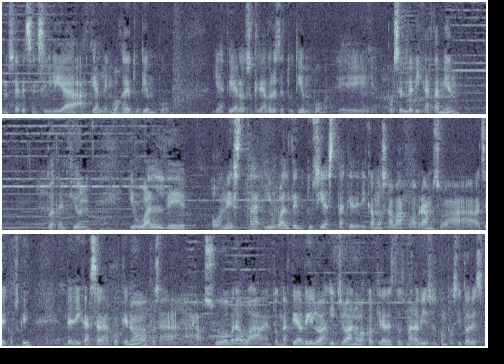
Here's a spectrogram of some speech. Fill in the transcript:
no sé, de sensibilidad hacia el lenguaje de tu tiempo y hacia los creadores de tu tiempo, eh, pues el dedicar también tu atención igual de honesta, igual de entusiasta que dedicamos a Bach o a Brahms o a Tchaikovsky, dedicársela, ¿por qué no?, pues a, su obra o a Anton García Abril o a Guillaume o a cualquiera de estos maravillosos compositores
